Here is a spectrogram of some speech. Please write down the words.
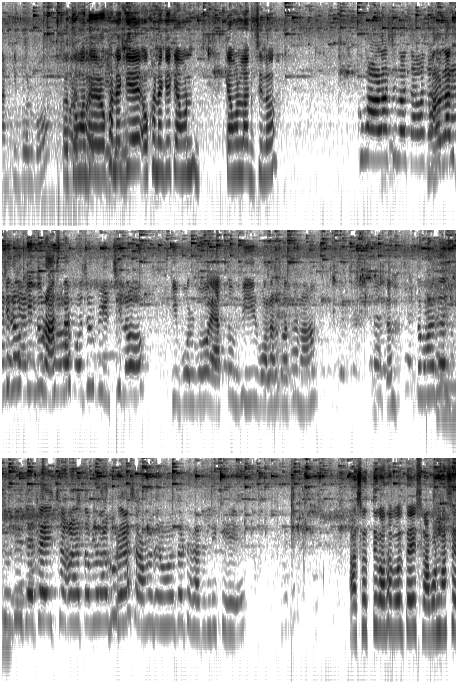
আর কি বলব তো তোমাদের ওখানে গিয়ে ওখানে গিয়ে কেমন কেমন লাগছিল? খুব ভালো লাগছিল ভালো লাগছিল কিন্তু রাস্তায় প্রচুর ভিড় ছিল। কি বলব এত ভিড় বলার কথা না। তো তোমাদের যদি যেটা ইচ্ছা করে তোমরা ঘুরে আসো আমাদের মতো ঠেলাঠেলি খেয়ে। আর সত্যি কথা বলতে এই শ্রাবণ মাসে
